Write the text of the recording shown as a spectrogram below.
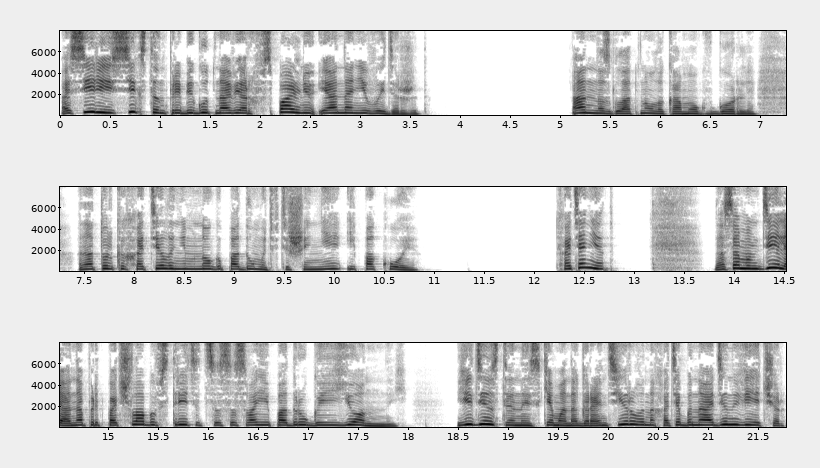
а Сири и Сикстон прибегут наверх в спальню, и она не выдержит. Анна сглотнула комок в горле. Она только хотела немного подумать в тишине и покое. Хотя нет. На самом деле она предпочла бы встретиться со своей подругой Йонной, единственной, с кем она гарантированно хотя бы на один вечер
